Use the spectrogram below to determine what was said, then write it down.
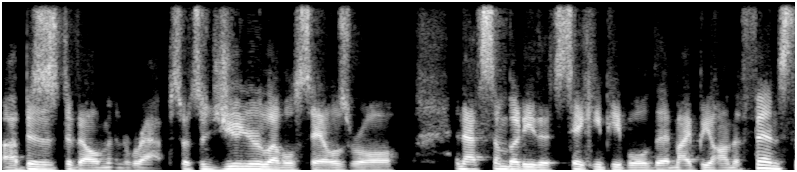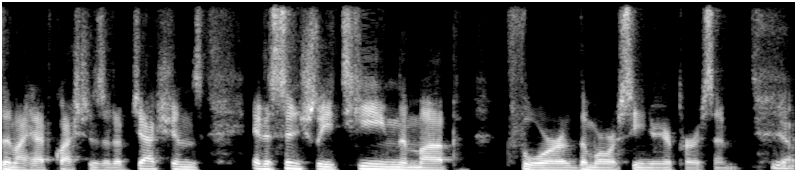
uh, business development rep. So it's a junior level sales role. And that's somebody that's taking people that might be on the fence, that might have questions and objections, and essentially teeing them up for the more senior person. Yeah.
